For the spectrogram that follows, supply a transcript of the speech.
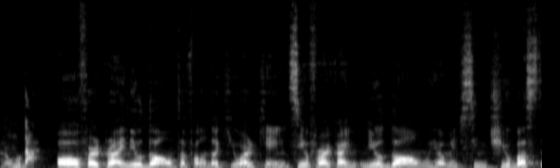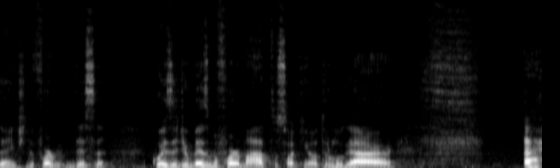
Não dá. Ó, o Far Cry New Dawn tá falando aqui, o Arkane. Sim, o Far Cry New Dawn realmente sentiu bastante dessa coisa de o mesmo formato, só que em outro lugar. Ah,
